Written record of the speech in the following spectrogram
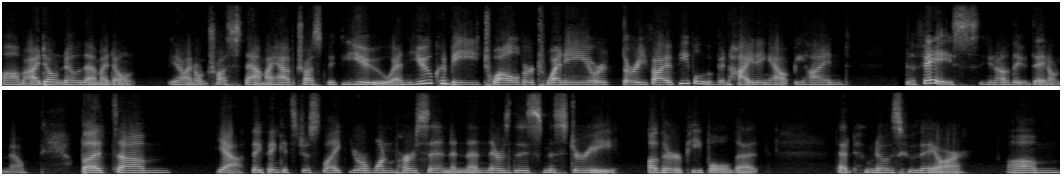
Um, I don't know them. I don't, you know, I don't trust them. I have trust with you, and you could be twelve or twenty or thirty-five people who've been hiding out behind the face. You know, they they don't know, but um, yeah, they think it's just like you're one person, and then there's this mystery other people that that who knows who they are. Um,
